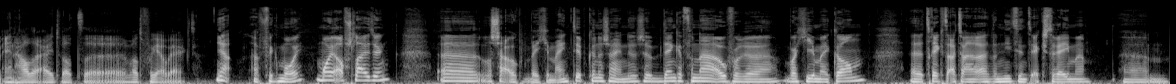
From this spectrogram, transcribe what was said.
en haal eruit wat, uh, wat voor jou werkt. Ja, dat vind ik mooi. Mooie afsluiting. Uh, dat zou ook een beetje mijn tip kunnen zijn. Dus uh, denk even na over uh, wat je hiermee kan. trek het uiteraard niet in het extreme. Um,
